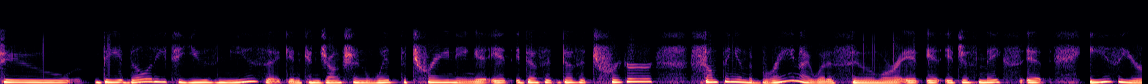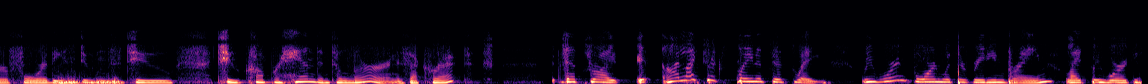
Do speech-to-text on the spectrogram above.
to the ability to use music in conjunction with the training. It, it, it, does it does it trigger something in the brain i would assume or it, it, it just makes it easier for these students to to comprehend and to learn. Is that correct? That's right. It, i like to explain it this way. We weren't born with a reading brain like we were to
